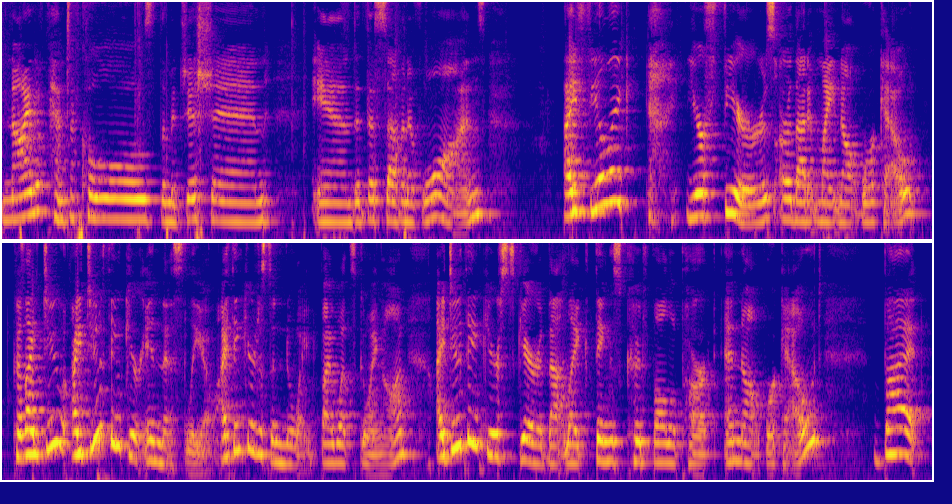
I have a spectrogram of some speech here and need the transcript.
Nine of Pentacles, the Magician, and the Seven of Wands. I feel like your fears are that it might not work out because I do I do think you're in this Leo. I think you're just annoyed by what's going on. I do think you're scared that like things could fall apart and not work out. But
